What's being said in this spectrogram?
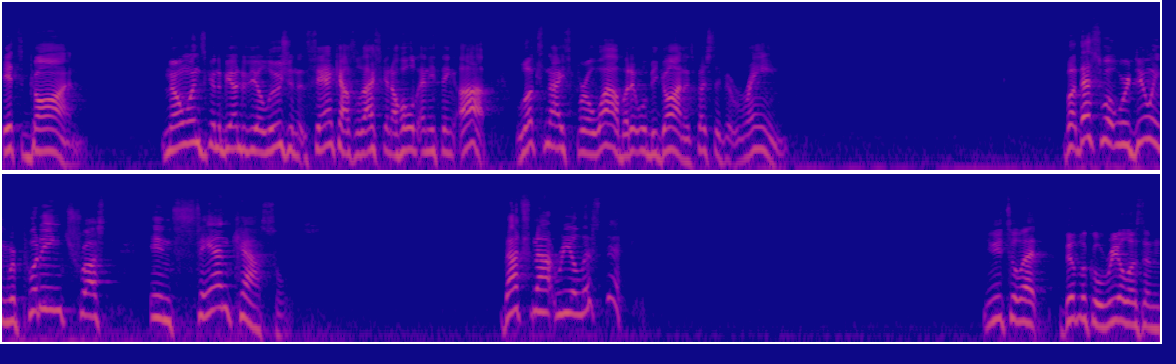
it's gone. No one's going to be under the illusion that sandcastle is actually going to hold anything up. Looks nice for a while, but it will be gone, especially if it rains. But that's what we're doing. We're putting trust in sandcastles. That's not realistic. You need to let biblical realism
